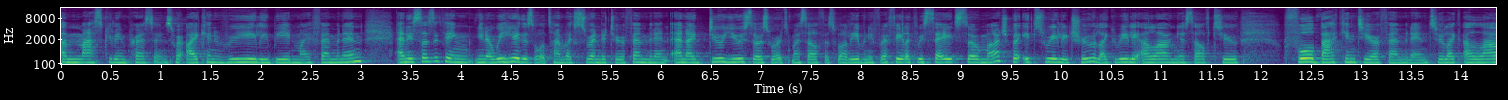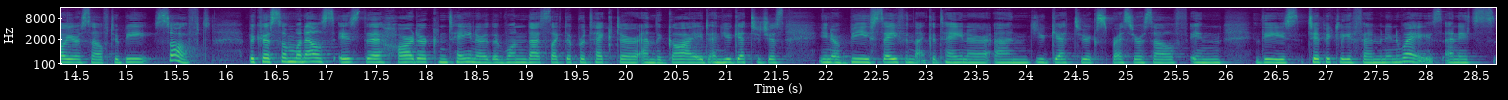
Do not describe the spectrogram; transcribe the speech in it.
a masculine presence where i can really be in my feminine and it's such a thing you know we hear this all the time like surrender to your feminine and i do use those words myself as well even if i feel like we say it so much but it's really true like really allowing yourself to fall back into your feminine to like allow yourself to be soft. Because someone else is the harder container the one that's like the protector and the guide and you get to just you know be safe in that container and you get to express yourself in these typically feminine ways. And it's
